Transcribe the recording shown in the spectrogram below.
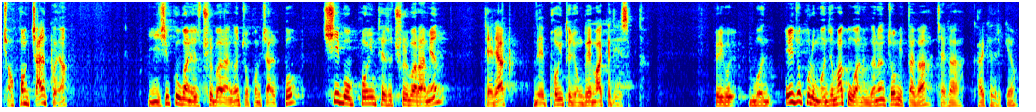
조금 짧고요. 20구간에서 출발하는 건 조금 짧고 15포인트에서 출발하면 대략 4포인트 정도에 맞게 되어 있습니다. 그리고 먼, 1족구를 먼저 맞고 가는 거는 좀 이따가 제가 가르쳐 드릴게요.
